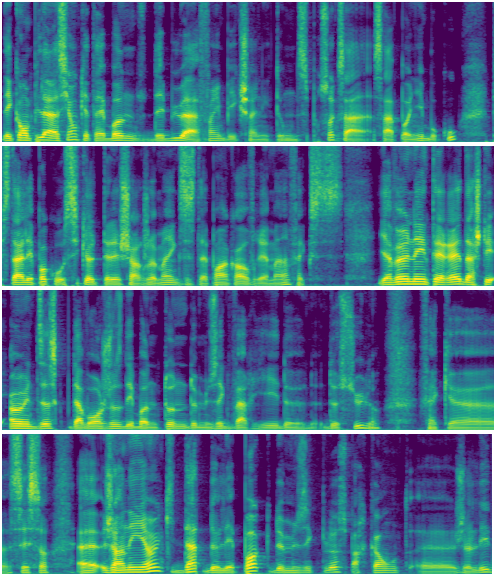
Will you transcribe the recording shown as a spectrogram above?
des compilations qui étaient bonnes du début à la fin, Big Shiny Tunes. C'est pour ça que ça, ça a pogné beaucoup. Puis c'était à l'époque aussi que le téléchargement n'existait pas encore vraiment, fait que il y avait un intérêt d'acheter un disque d'avoir juste des bonnes tunes de musique variée de, de- dessus, là. Fait que euh, c'est ça. Euh, J'en ai un qui date de l'époque de Musique Plus, par contre. Je l'ai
